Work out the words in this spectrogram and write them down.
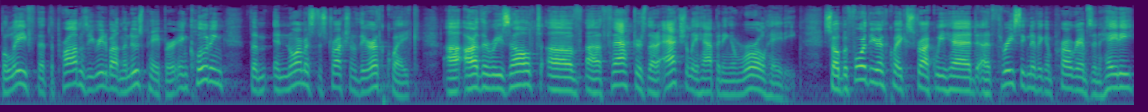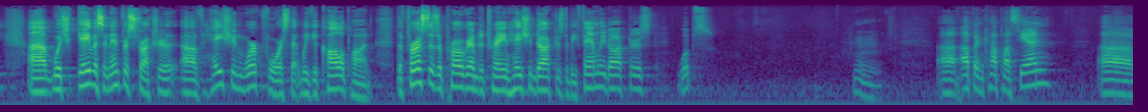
belief that the problems you read about in the newspaper, including the enormous destruction of the earthquake, uh, are the result of uh, factors that are actually happening in rural Haiti. So before the earthquake struck, we had uh, three significant programs in Haiti, uh, which gave us an infrastructure of Haitian workforce that we could call upon. The first is a program to train Haitian doctors to be family doctors. Whoops. Hmm. Uh, up in Cap uh,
